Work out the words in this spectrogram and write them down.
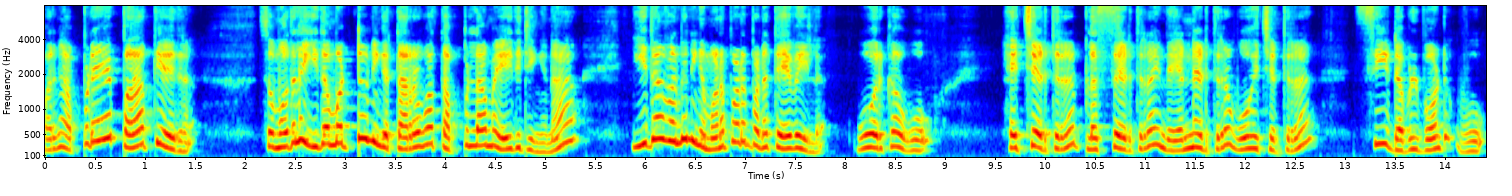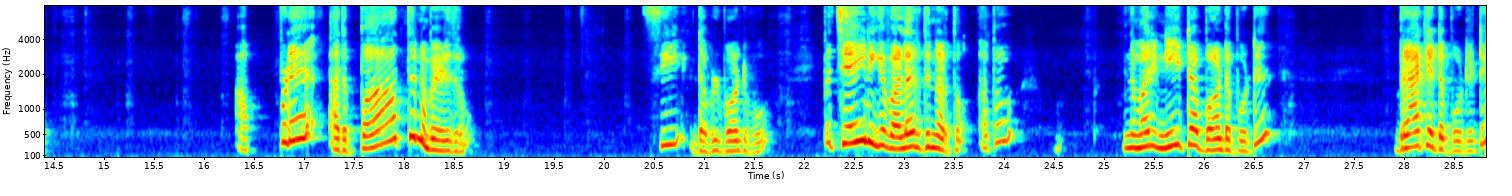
பாருங்கள் அப்படியே பார்த்து எழுதுகிறேன் ஸோ முதல்ல இதை மட்டும் நீங்கள் தரவாக தப்பு இல்லாமல் எழுதிட்டிங்கன்னா இதை வந்து நீங்கள் மனப்பாடம் பண்ண தேவையில்லை. ஓ இருக்கா? ஓ ஹெச் எடுத்துடுறேன். ப்ளஸ் எடுத்துடுறேன். இந்த எண்ணெய் எடுத்துடுறேன். ஓஹெச் எடுத்துடுறேன். சி டபுள் பாண்ட் ஓ அப்படியே அதை பார்த்து நம்ம எழுதுகிறோம் சி டபுள் பாண்ட் ஓ இப்போ செயின் இங்கே வளருதுன்னு அர்த்தம். அப்போ இந்த மாதிரி நீட்டாக பாண்டை போட்டு ப்ராக்கெட்டை போட்டுட்டு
